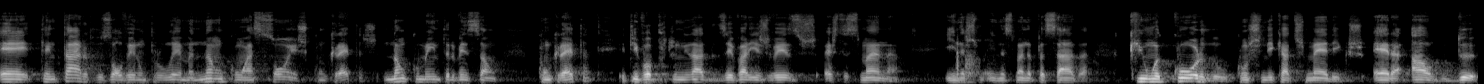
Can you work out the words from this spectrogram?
é tentar resolver um problema não com ações concretas, não com uma intervenção concreta. Eu tive a oportunidade de dizer várias vezes esta semana e na, e na semana passada que um acordo com os sindicatos médicos era algo de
